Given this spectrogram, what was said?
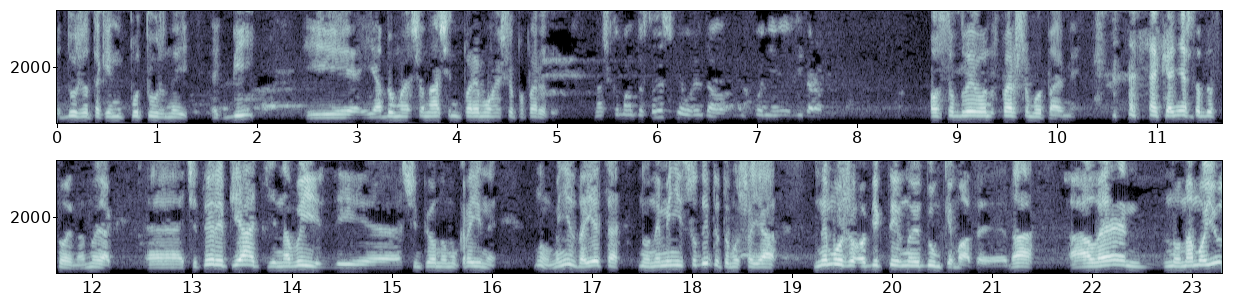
дуже такий потужний бій. І я думаю, що наші перемоги ще попереду. Наша команда себе виглядала на фоні лідера. Особливо в першому таймі. Звісно, достойно. Ну як, е, 4-5 на виїзді е, чемпіоном України. Ну, мені здається, ну не мені судити, тому що я не можу об'єктивної думки мати. Да? Але ну, на, мою,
